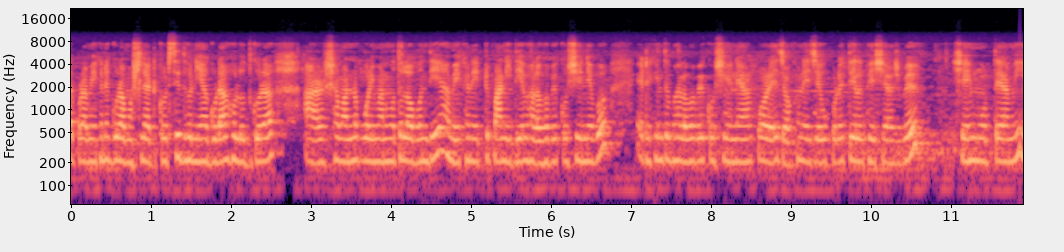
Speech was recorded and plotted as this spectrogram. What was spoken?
তারপর আমি এখানে গুঁড়া মশলা অ্যাড করছি, ধনিয়া গুঁড়া, হলুদ গুঁড়া আর সামান্য পরিমাণ মতো লবণ দিয়ে আমি এখানে একটু পানি দিয়ে ভালোভাবে কষিয়ে নেব। এটা কিন্তু ভালোভাবে কষিয়ে নেওয়ার পরে যখন এই যে উপরে তেল ভেসে আসবে, সেই মুহূর্তে আমি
